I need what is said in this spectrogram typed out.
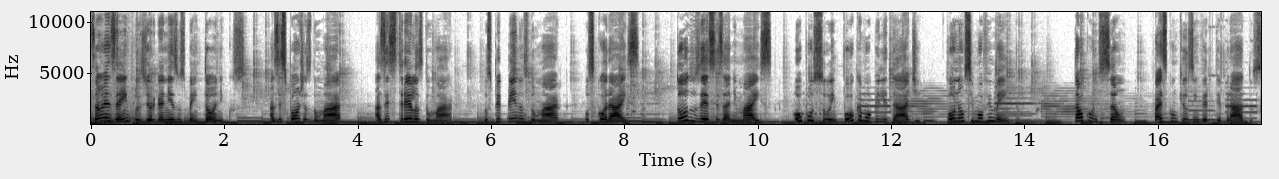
São exemplos de organismos bentônicos as esponjas do mar, as estrelas do mar, os pepinos do mar, os corais. Todos esses animais ou possuem pouca mobilidade ou não se movimentam. Tal condição faz com que os invertebrados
